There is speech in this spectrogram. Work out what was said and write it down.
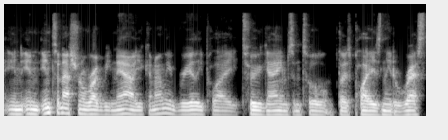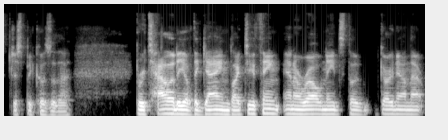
in in international rugby now you can only really play two games until those players need a rest just because of the brutality of the game like do you think NRL needs to go down that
